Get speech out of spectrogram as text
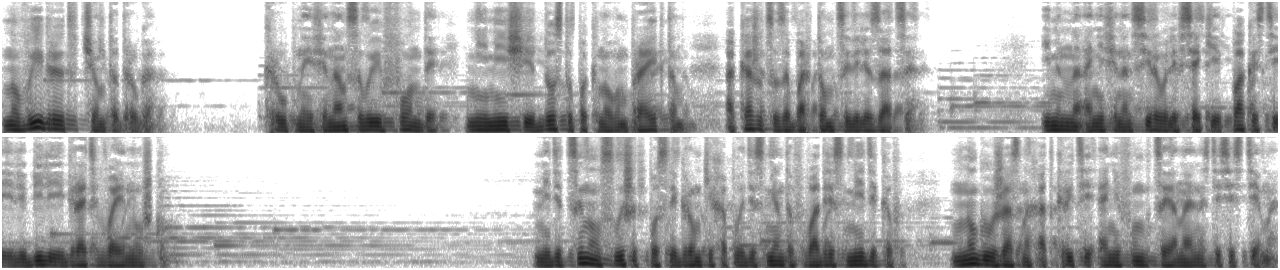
но выиграют в чем-то другом. Крупные финансовые фонды, не имеющие доступа к новым проектам, окажутся за бортом цивилизации. Именно они финансировали всякие пакости и любили играть в войнушку. Медицина услышит после громких аплодисментов в адрес медиков, много ужасных открытий о нефункциональности системы.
